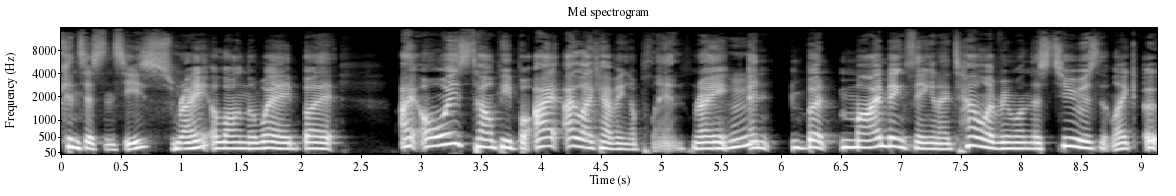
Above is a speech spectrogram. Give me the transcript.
consistencies, mm-hmm. right, along the way, but I always tell people I, I like having a plan, right? Mm-hmm. And but my big thing, and I tell everyone this too, is that like a,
